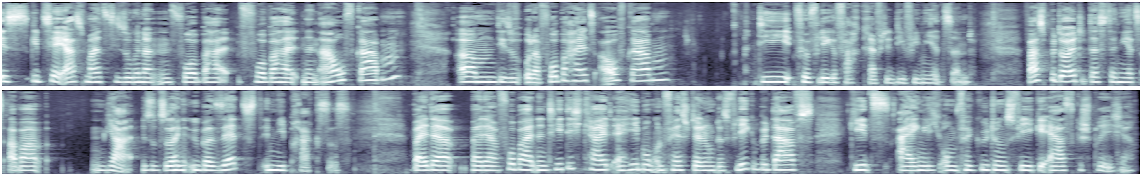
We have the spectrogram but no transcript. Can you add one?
gibt es ja erstmals die sogenannten Vorbehal vorbehaltenen Aufgaben ähm, diese, oder Vorbehaltsaufgaben, die für Pflegefachkräfte definiert sind. Was bedeutet das denn jetzt aber ja, sozusagen übersetzt in die Praxis. Bei der, bei der vorbehaltenen Tätigkeit, Erhebung und Feststellung des Pflegebedarfs geht es eigentlich um vergütungsfähige Erstgespräche,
